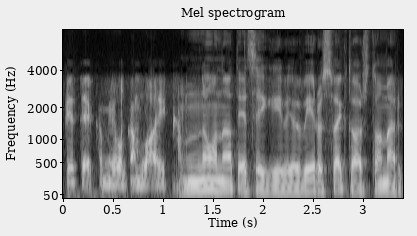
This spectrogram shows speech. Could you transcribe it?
pietiekami ilgam laikam. Nu, un, attiecīgi, vīrusu vektors tomēr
